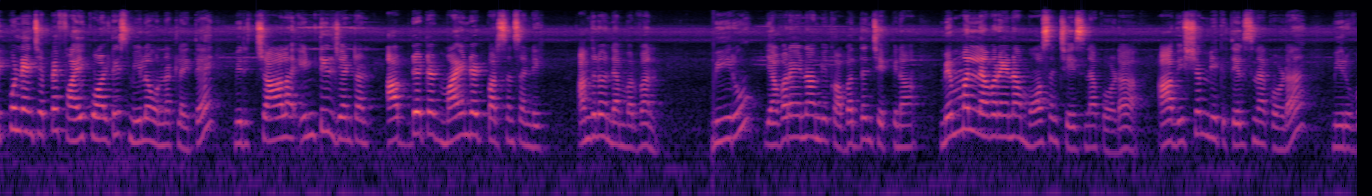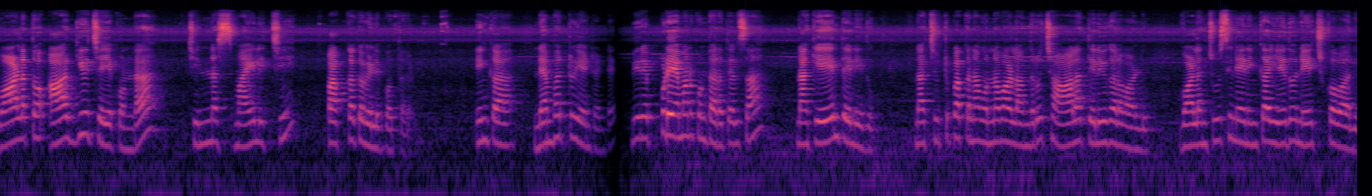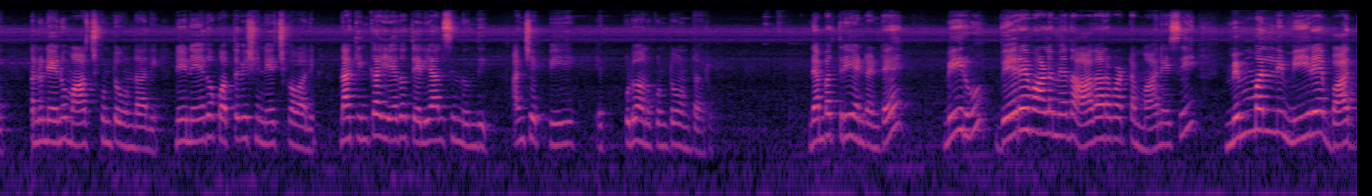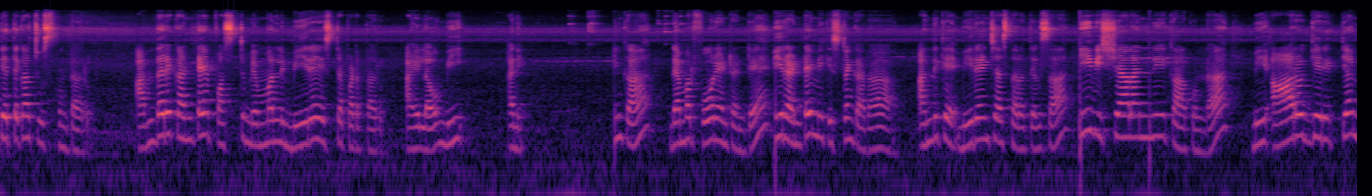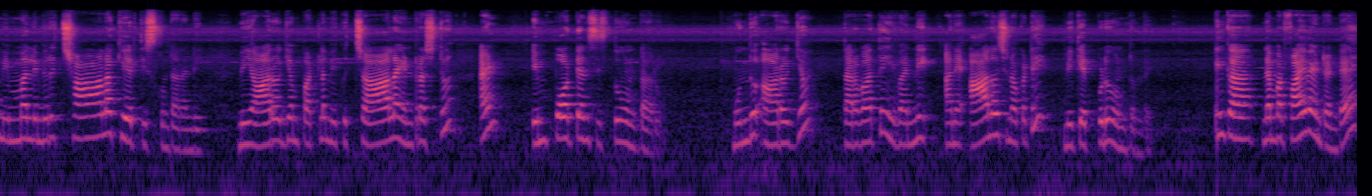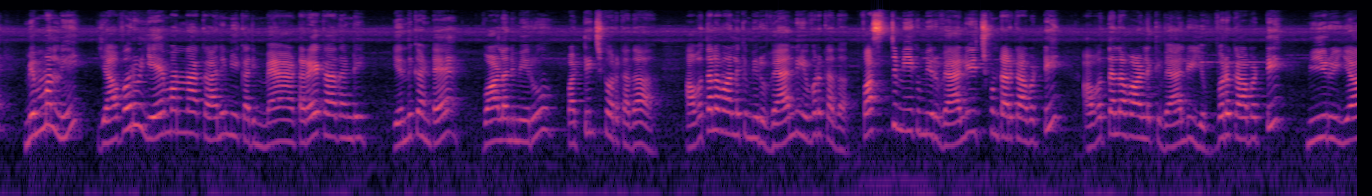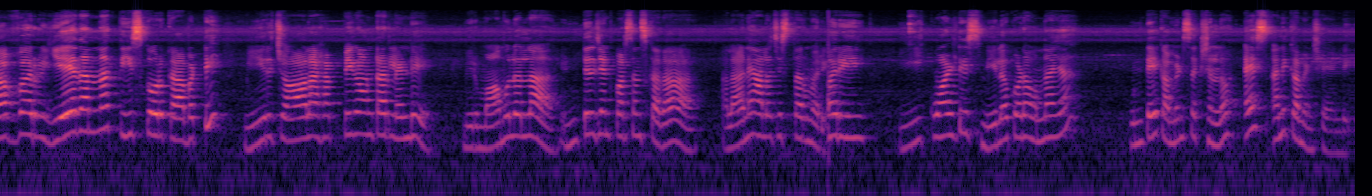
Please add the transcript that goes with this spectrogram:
ఇప్పుడు నేను చెప్పే ఫైవ్ క్వాలిటీస్ మీలో ఉన్నట్లయితే మీరు చాలా intelligent and updated minded persons అండి. అందులో నెంబర్ వన్ మీరు ఎవరైనా మీకు అబద్ధం చెప్పినా మిమ్మల్ని ఎవరైనా మోసం చేసినా కూడా ఆ విషయం మీకు తెలిసినా కూడా మీరు వాళ్ళతో ఆర్గ్యూ చేయకుండా చిన్న స్మైల్ ఇచ్చి పక్కకు వెళ్ళిపోతారు. ఇంకా నెంబర్ టూ ఏంటంటే మీరు ఎప్పుడు ఏమనుకుంటారో తెలుసా? నాకేం తెలీదు. నా చుట్టుపక్కన ఉన్న వాళ్ళందరూ చాలా తెలివిగల వాళ్ళు. వాళ్ళని చూసి నేను ఇంకా ఏదో నేర్చుకోవాలి. నన్ను నేను మార్చుకుంటూ ఉండాలి. నేనేదో కొత్త విషయం నేర్చుకోవాలి. నాకు ఇంకా ఏదో తెలియాల్సింది ఉంది అని చెప్పి ఎప్పుడూ అనుకుంటూ ఉంటారు. నెంబర్ త్రీ ఏంటంటే మీరు వేరే వాళ్ళ మీద ఆధారపడటం మానేసి మిమ్మల్ని మీరే బాధ్యతగా చూసుకుంటారు. అందరికంటే ఫస్ట్ మిమ్మల్ని మీరే ఇష్టపడతారు. ఐ లవ్ మీ అని. ఇంకా నెంబర్ ఫోర్ ఏంటంటే మీరంటే మీకు ఇష్టం కదా. అందుకే మీరేం చేస్తారో తెలుసా? ఈ విషయాలన్నీ కాకుండా మీ ఆరోగ్య రీత్యా మిమ్మల్ని మీరు చాలా కేర్ తీసుకుంటారండి. మీ ఆరోగ్యం పట్ల మీకు చాలా ఇంట్రెస్ట్ అండ్ ఇంపార్టెన్స్ ఇస్తూ ఉంటారు. ముందు ఆరోగ్యం తర్వాతే ఇవన్నీ అనే ఆలోచన ఒకటి మీకు ఎప్పుడూ ఉంటుంది. ఇంకా నెంబర్ ఫైవ్ ఏంటంటే మిమ్మల్ని ఎవరు ఏమన్నా కానీ మీకు అది మ్యాటరే కాదండి. ఎందుకంటే వాళ్ళని మీరు పట్టించుకోరు కదా. అవతల వాళ్ళకి మీరు వాల్యూ ఇవ్వరు కదా. ఫస్ట్ మీకు మీరు వాల్యూ ఇచ్చుకుంటారు కాబట్టి అవతల వాళ్ళకి వాల్యూ ఇవ్వరు కాబట్టి మీరు ఎవరు ఏదన్నా తీసుకోరు కాబట్టి మీరు చాలా హ్యాపీగా ఉంటారులేండి. మీరు మామూలులా ఇంటెలిజెంట్ పర్సన్స్ కదా. అలానే ఆలోచిస్తారు మరి. మరి ఈ క్వాలిటీస్ మీలో కూడా ఉన్నాయా? ఉంటే కమెంట్ సెక్షన్లో ఎస్ అని కమెంట్ చేయండి.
